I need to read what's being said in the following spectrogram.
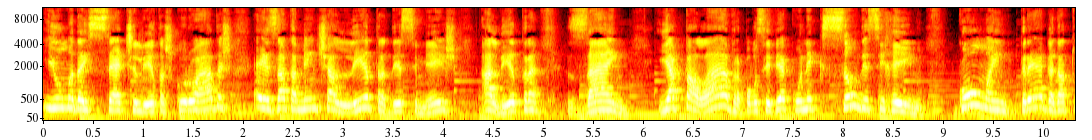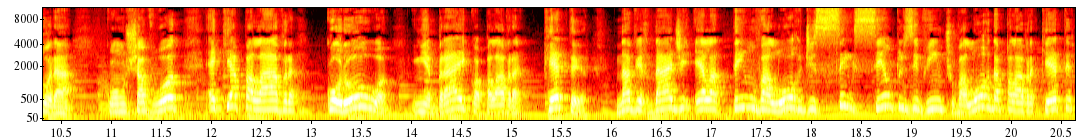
E uma das sete letras coroadas é exatamente a letra desse mês, a letra Zain. E a palavra, para você ver a conexão desse reino com a entrega da Torá com o Shavuot, é que a palavra coroa, em hebraico, a palavra keter, na verdade, ela tem um valor de 620. O valor da palavra keter,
